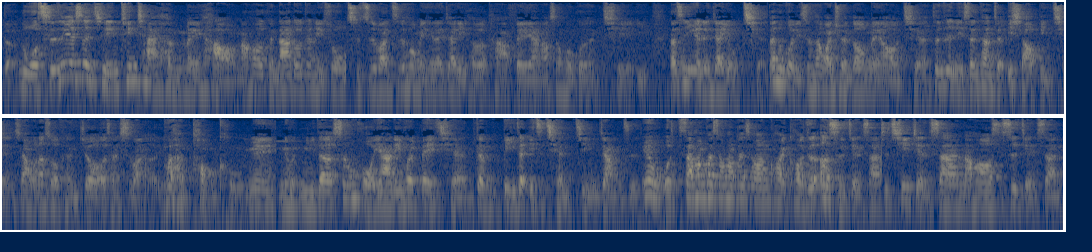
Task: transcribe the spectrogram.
的。裸辞这件事情听起来很美好，然后可能大家都跟你说，我辞职完之后每天在家里喝咖啡啊，然后生活过得很惬意。但是因为人家有钱，但如果你身上完全都没有。钱，钱甚至你身上只有一小笔钱，像我那时候可能就二三十万而已，会很痛苦，因为你你的生活压力会被钱更逼着一直前进这样子。因为我三万块、三万块、三万块扣，就是二十减三，十七减三，然后十四减三。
